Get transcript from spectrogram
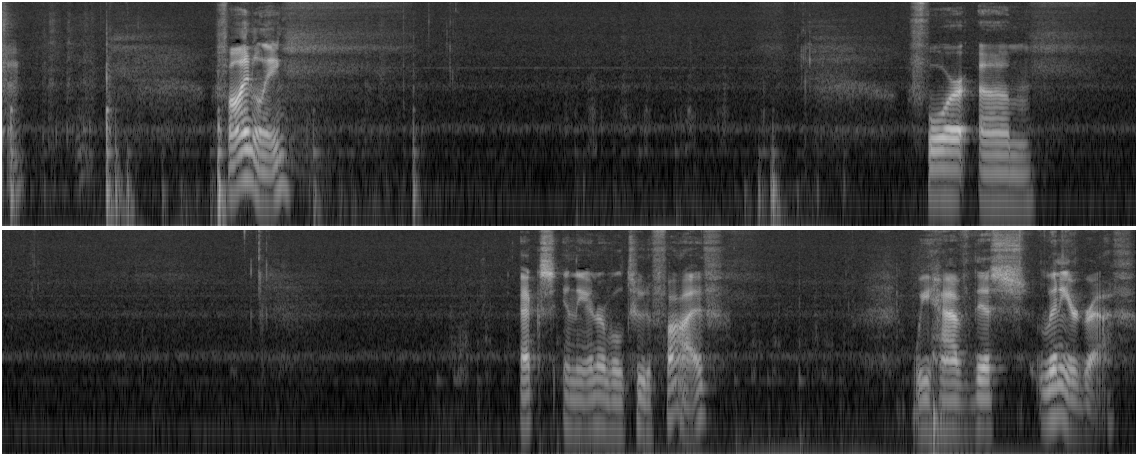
Okay. Finally, for um, x in the interval 2 to 5, we have this linear graph.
